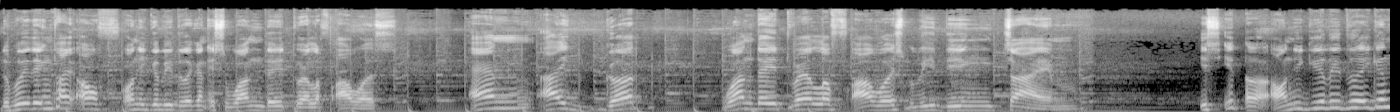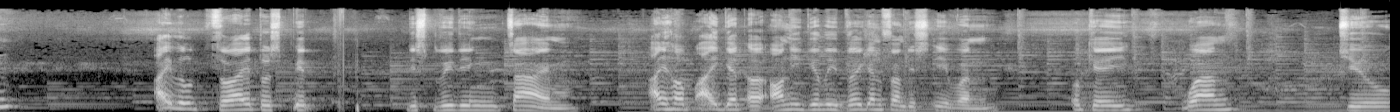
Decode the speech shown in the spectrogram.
the breeding time of Onigiri Dragon is 1 day 12 hours. And I got 1 day 12 hours breeding time. Is it a Onigiri Dragon? I will try to speed this breeding time. I hope I get a Onigiri Dragon from this event. Okay, one, two,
